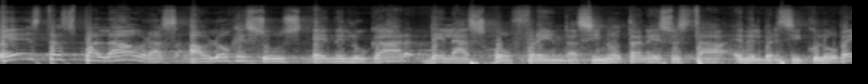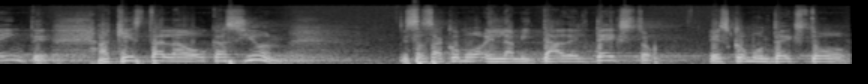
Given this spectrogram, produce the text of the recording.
Estas palabras habló Jesús en el lugar de las ofrendas. Si notan, eso está en el versículo 20. Aquí está la ocasión. Esta está como en la mitad del texto. Es como un texto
